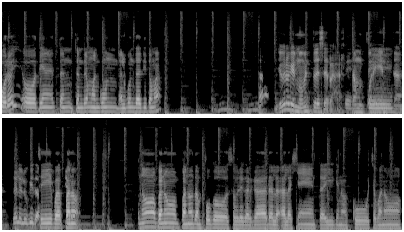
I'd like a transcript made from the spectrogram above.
por hoy o tiene- ten- tendremos algún algún datito más. Yo creo que es el momento de cerrar, Sí. estamos en Sí. 40. Dale, Luquita. Sí, para no. No, para no, para no tampoco sobrecargar a la, a la gente ahí que nos escucha, para no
